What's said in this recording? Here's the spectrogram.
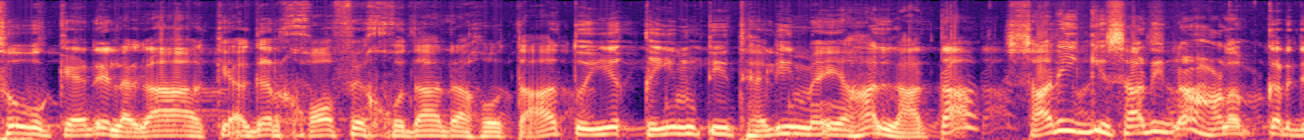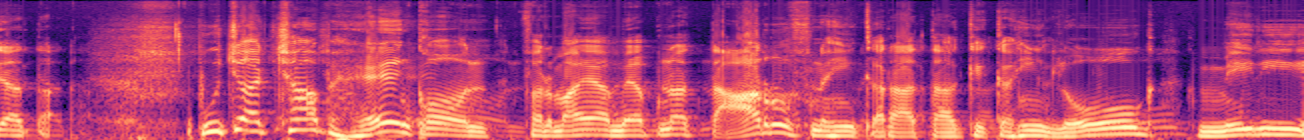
तो वो कहने लगा कि अगर खौफ खुदा ना होता तो ये कीमती थैली मैं यहाँ लाता, सारी की सारी ना हड़प कर जाता। पूछा अच्छा आप हैं कौन? फरमाया, मैं अपना तारुफ नहीं कराता कि कहीं लोग मेरी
